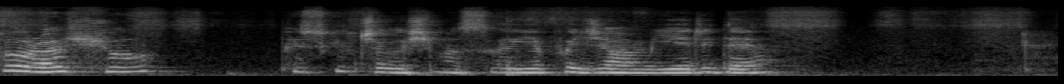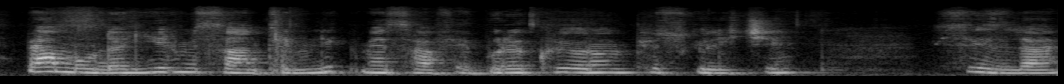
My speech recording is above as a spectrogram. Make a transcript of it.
Sonra şu püskül çalışması yapacağım yeri de ben burada 20 santimlik mesafe bırakıyorum püskül için. Sizler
